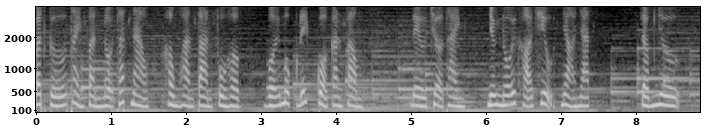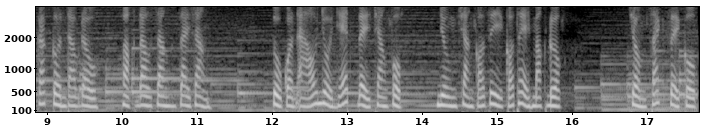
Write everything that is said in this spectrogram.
Bất cứ thành phần nội thất nào không hoàn toàn phù hợp với mục đích của căn phòng đều trở thành những nỗi khó chịu nhỏ nhặt, giống như các cơn đau đầu hoặc đau răng dai dẳng. Tủ quần áo nhồi nhét đầy trang phục, nhưng chẳng có gì có thể mặc được. Chồng sách dày cộp,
